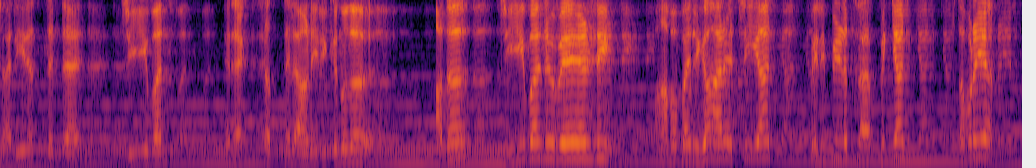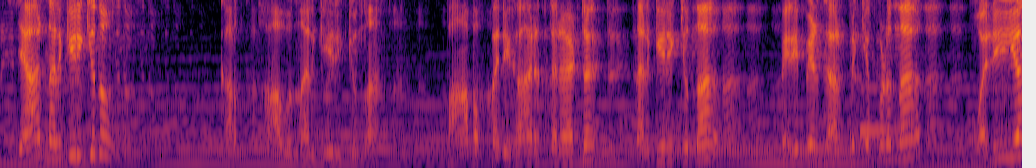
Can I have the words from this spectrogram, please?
ശരീരത്തിന്റെ ജീവൻ രക്തത്തിലാണ് ഇരിക്കുന്നത് അത് ജീവനു വേണ്ടി പാപപരിഹാരം ചെയ്യാൻ ബലിപീഠത്തിൽ അർപ്പിക്കാൻ എന്താ പറയാ ഞാൻ നൽകിയിരിക്കുന്നു. കർത്താവ് നൽകിയിരിക്കുന്ന പാപപരിഹാരത്തിനായിട്ട് നൽകിയിരിക്കുന്ന ബലിപീഠത്തിൽ അർപ്പിക്കപ്പെടുന്ന വലിയ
